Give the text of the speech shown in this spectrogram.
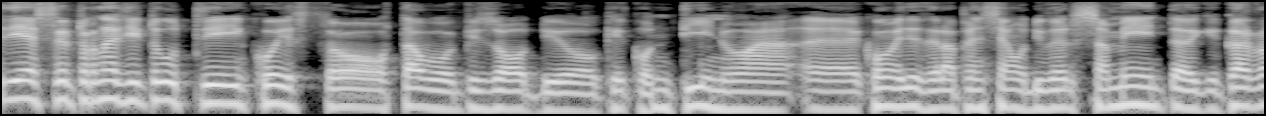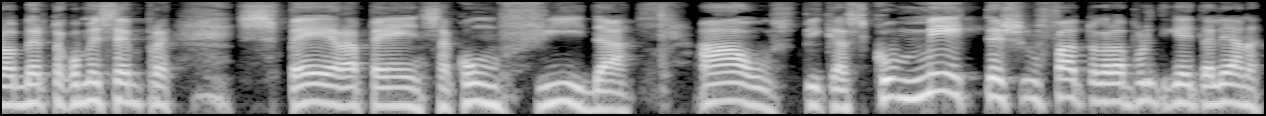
di essere tornati tutti in questo ottavo episodio che continua. Eh, come vedete, la pensiamo diversamente perché Carlo Alberto, come sempre, spera, pensa, confida, auspica, scommette sul fatto che la politica italiana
